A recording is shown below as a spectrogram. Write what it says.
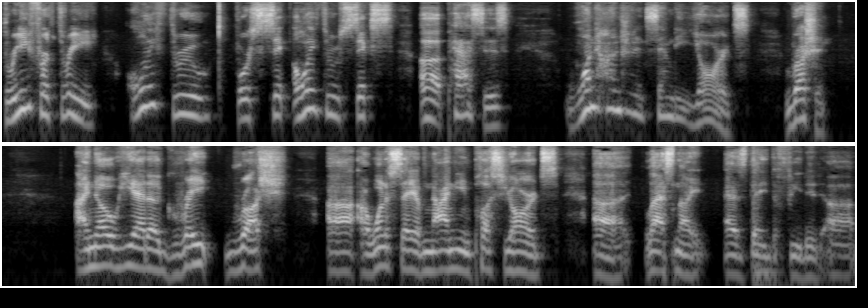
three for three, only threw for six, only threw six uh, passes, 170 yards rushing. I know he had a great rush. Uh, I want to say of 90 plus yards uh, last night as they defeated uh,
